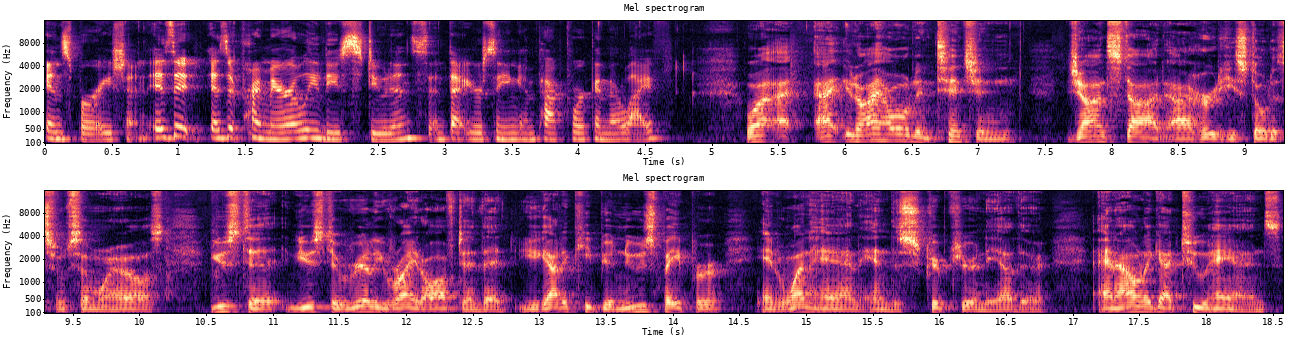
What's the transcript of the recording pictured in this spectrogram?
inspiration? Is it is it primarily these students that you're seeing impact work in their life? Well, I, I, you know, I hold intention. John Stott, I heard he stole this from somewhere else. Used to used to really write often that you got to keep your newspaper in one hand and the scripture in the other. And I only got two hands,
